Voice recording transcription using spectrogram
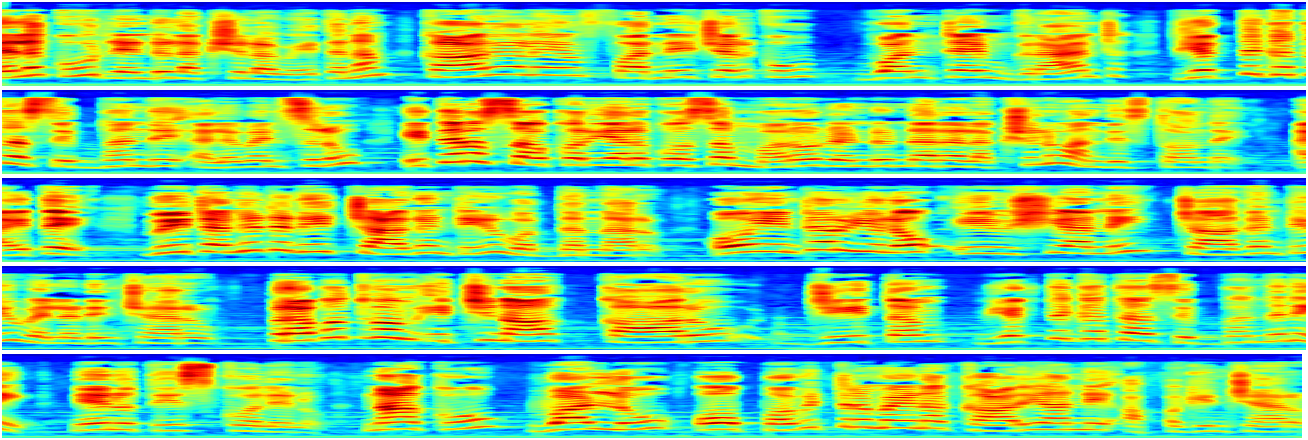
నెలకు రెండు లక్షల వేతనం కార్యాలయం ఫర్నిచర్కు వన్ టైం గ్రాంట్ వ్యక్తిగత సిబ్బంది అలవెన్సులు ఇతర సౌకర్యాల కోసం మరో రెండున్నర లక్షలు అందిస్తోంది. అయితే వీటన్నిటినీ చాగంటి వద్దన్నారు. ఓ ఇంటర్వ్యూలో ఈ విషయాన్ని చాగంటి వెల్లడించారు. ప్రభుత్వం ఇచ్చిన కారు జీతం వ్యక్తిగత సిబ్బందిని నేను తీసుకోలేను. నాకు వాళ్ళు ఓ పవిత్రమైన కార్యాన్ని అప్పగించారు.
